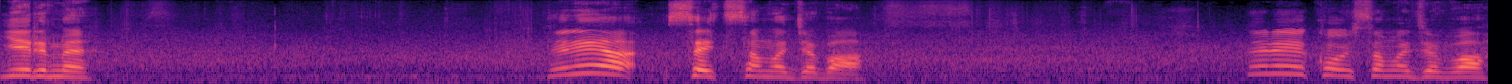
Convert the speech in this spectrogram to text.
yerimi. Nereye seçsem acaba? Nereye koysam acaba?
